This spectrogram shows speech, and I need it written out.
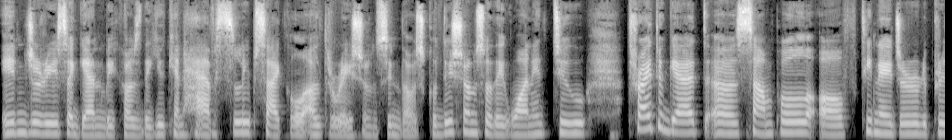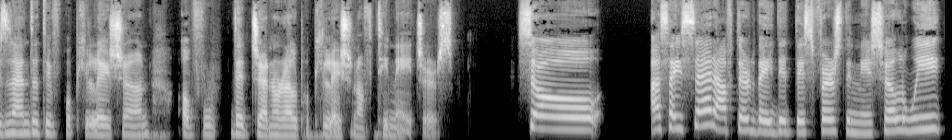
injuries again because the, you can have sleep cycle alterations in those conditions. So they wanted to try to get a sample of teenager representative population of the general population of teenagers. So as i said after they did this first initial week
